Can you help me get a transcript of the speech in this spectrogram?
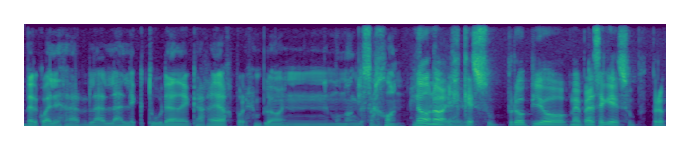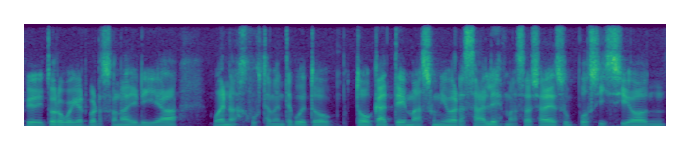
ver cuál es la, lectura de Carrer, por ejemplo, en el mundo anglosajón. No, no, es que su propio, me parece que su propio editor o cualquier persona diría, bueno, justamente porque toca temas universales más allá de su posición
